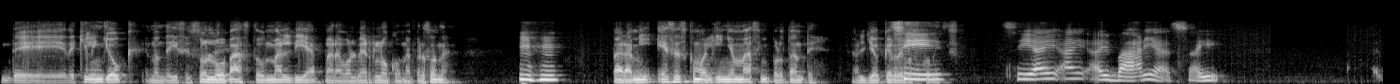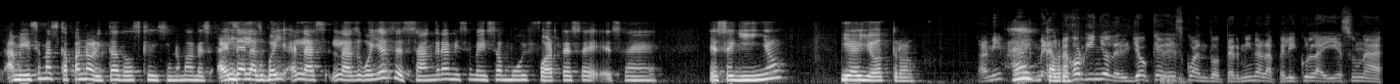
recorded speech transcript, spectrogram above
de, de Killing Joke, en donde dice, solo basta un mal día para volver loco a una persona. Para mí, ese es como el guiño más importante al Joker de Sí. los cómics. Sí, hay, hay, hay varias. Hay... A mí se me escapan ahorita dos que dije, no mames. El de las huellas, las, las huellas de sangre, a mí se me hizo muy fuerte ese, ese, ese guiño. Y hay otro. A mí Ay, el, el mejor guiño del Joker es cuando termina la película y es una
